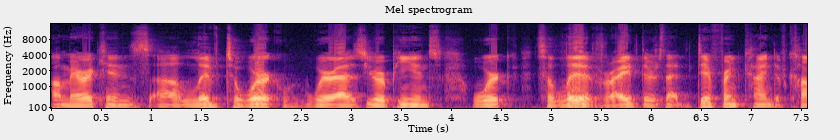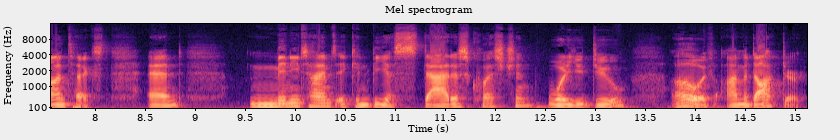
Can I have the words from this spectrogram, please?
Americans uh, live to work, whereas Europeans work to live, right? There's that different kind of context. And many times it can be a status question. What do you do? Oh, if I'm a doctor,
